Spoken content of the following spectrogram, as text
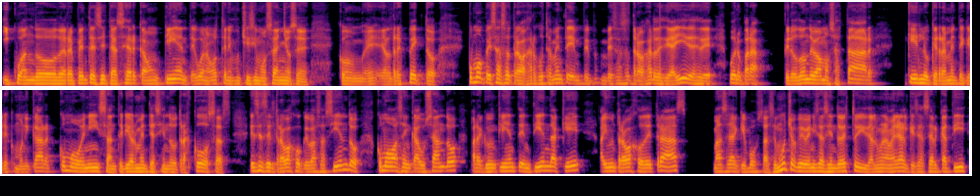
Y cuando de repente se te acerca un cliente, bueno, vos tenés muchísimos años eh, con, eh, al respecto, ¿cómo empezás a trabajar? Justamente empezás a trabajar desde ahí, desde, bueno, pará, pero ¿dónde vamos a estar? ¿Qué es lo que realmente querés comunicar? ¿Cómo venís anteriormente haciendo otras cosas? ¿Ese es el trabajo que vas haciendo? ¿Cómo vas encauzando para que un cliente entienda que hay un trabajo detrás más allá de que vos hace mucho que venís haciendo esto y de alguna manera el que se acerca a ti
